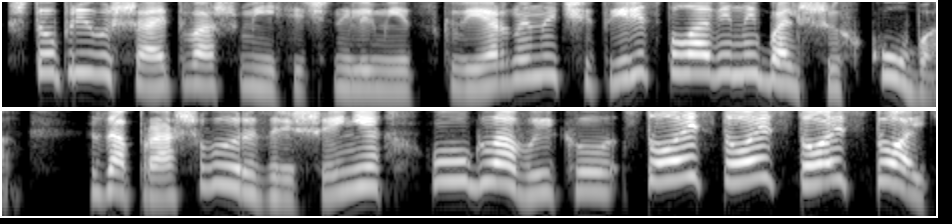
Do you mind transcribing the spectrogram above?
что превышает ваш месячный лимит скверны на 4,5 больших куба. Запрашиваю разрешение у главы кл... Стой, стой, стой, стой!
